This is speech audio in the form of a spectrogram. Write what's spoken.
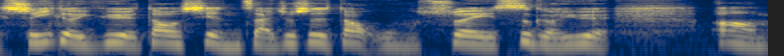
十一个月到现在，就是到五岁四个月，嗯。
